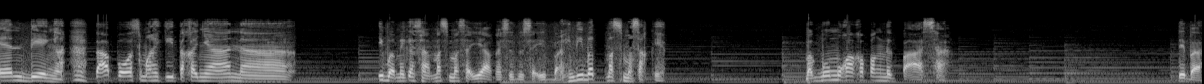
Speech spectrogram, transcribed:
ending. Tapos, makikita ka niya na, iba, may kasama, mas masaya kaysa doon sa iba. Hindi ba't mas masakit? Magmumukha ka pang nagpaasa. 'Di ba?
